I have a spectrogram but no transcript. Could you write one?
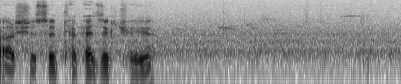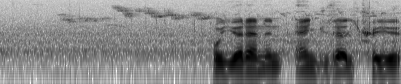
Karşısı Tepecik köyü. Bu yörenin en güzel köyü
